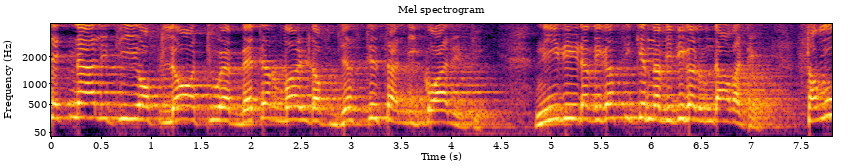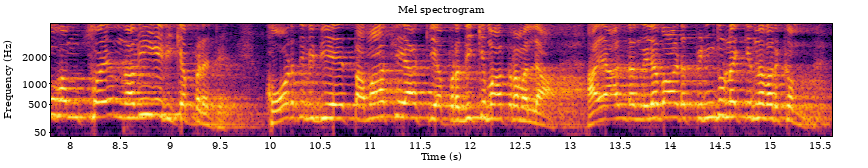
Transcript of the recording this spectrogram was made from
technicality of law to a better world of justice and equality നീതിയുടെ വികസിക്കുന്ന വിധികൾ ഉണ്ടാവട്ടെ. സമൂഹം സ്വയം നവീകരിക്കപ്പെടട്ടെ. കോടതി വിധിയെ തമാശയാക്കിയ പ്രതിക്ക് മാത്രമല്ല അയാളുടെ നിലപാട് പിന്തുണയ്ക്കുന്നവർക്കും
